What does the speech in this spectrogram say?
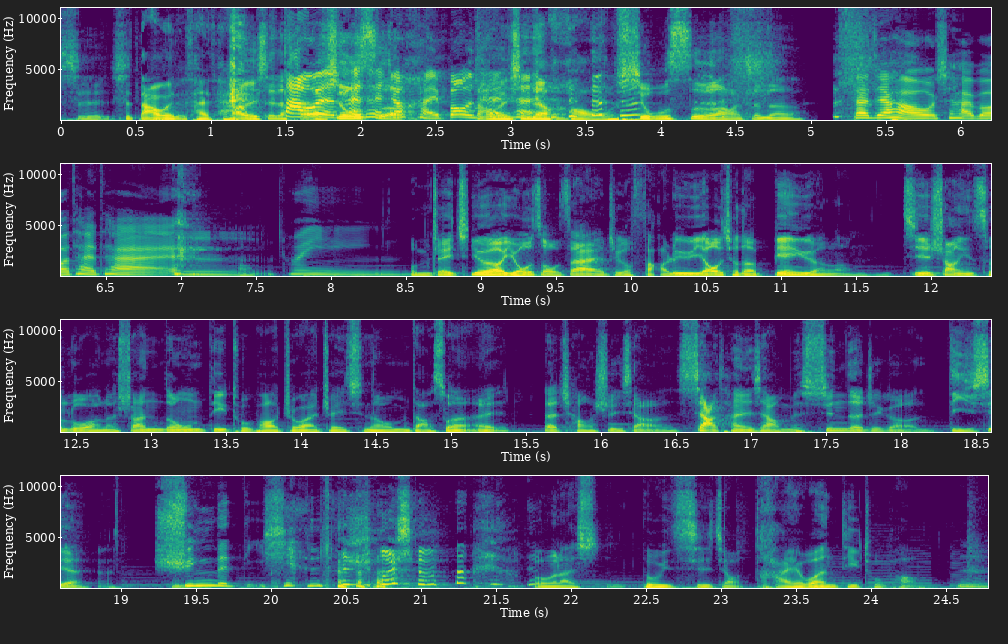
是是大卫的太太大。卫现在大好羞卫的太太叫涩，海豹太大卫现在。好羞涩啊，真的。大家好，我是海豹太太。嗯，欢迎。我们这一期又要游走在这个法律要求的边缘了。继上一次录完了山东地图炮之外，这一期呢，我们打算哎再尝试一下下探一下我们新的这个底线。熏的底线，他说什么？我们来录一期叫台湾地图炮，嗯，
